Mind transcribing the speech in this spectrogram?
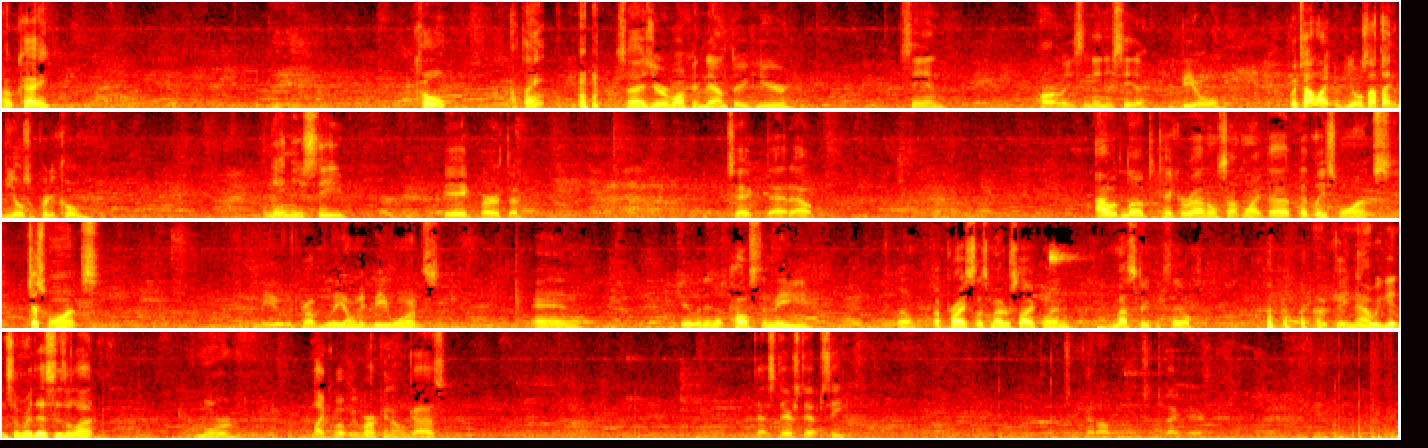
Okay. Cool, I think. so as you're walking down through here, seeing Harleys, and then you see the Buell, which I like the Buells. I think the Buells are pretty cool. And then you see Big Bertha. Check that out. I would love to take a ride on something like that at least once. Just once. For me, it would probably only be once. And it would end up costing me, well, a priceless motorcycle and my stupid self. okay, now we're getting somewhere. This is a lot more like what we're working on, guys. That stair step seat. Check out all the dimensions back there.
